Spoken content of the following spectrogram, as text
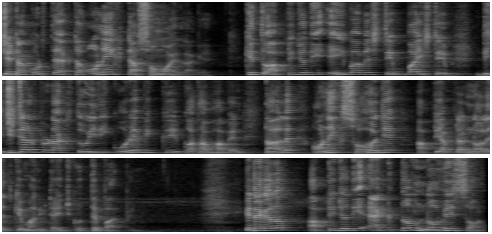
যেটা করতে একটা অনেকটা সময় লাগে। কিন্তু আপনি যদি এইভাবে step by step digital product তৈরি করে বিক্রির কথা ভাবেন, তাহলে অনেক সহজে আপনি আপনার নলেজকে মনিটাইজ করতে পারবেন। এটা গেল, আপনি যদি একদম নভিস হন,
